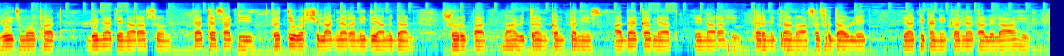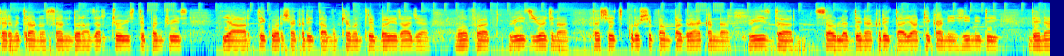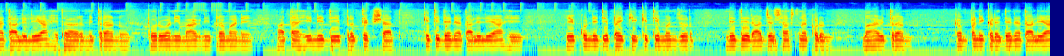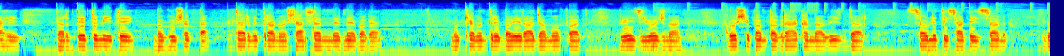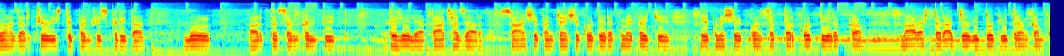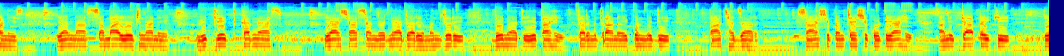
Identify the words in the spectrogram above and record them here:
वीज मोफत देण्यात येणार असून त्याच्यासाठी प्रतिवर्षी लागणारा निधी अनुदान स्वरूपात महावितरण कंपनीस अदा करण्यात येणार आहे. तर मित्रांनो असा सुद्धा उल्लेख या ठिकाणी करण्यात आलेला आहे. तर मित्रांनो सन दोन हजार चोवीस ते पंचवीस या आर्थिक वर्षाकरिता मुख्यमंत्री बळीराजा मोफत वीज योजना तसेच कृषी पंप ग्राहकांना वीज दर सवलत देण्याकरिता या ठिकाणी ही निधी देण्यात आलेली आहे. तर मित्रांनो पुरवणी मागणीप्रमाणे आता ही निधी प्रत्यक्षात किती देण्यात आलेली आहे? एकूण निधीपैकी किती मंजूर? निधी राज्य शासनाकडून महावितरण कंपनीकडे देण्यात आली आहे तर ते तुम्ही इथे बघू शकता. तर मित्रांनो शासन निर्णय बघा. मुख्यमंत्री बळीराजा मोफत वीज योजना कृषी पंप ग्राहकांना वीज दर सवलतीसाठी सन दोन हजार चोवीस ते पंचवीसकरिता मूळ अर्थसंकल्पित दिलेल्या पाच हजार सहाशे पंच्याऐंशी कोटी रकमेपैकी एकोणीसशे एकोणसत्तर कोटी रक्कम महाराष्ट्र राज्य विद्युत वितरण कंपनीस यांना समायोजनाने वितरित करण्यास या शासन निर्णयाद्वारे मंजुरी देण्यात येत आहे. तर मित्रांनो एकूण निधी पाच हजार सहाशे पंच्याऐंशी कोटी आहे आणि त्यापैकी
